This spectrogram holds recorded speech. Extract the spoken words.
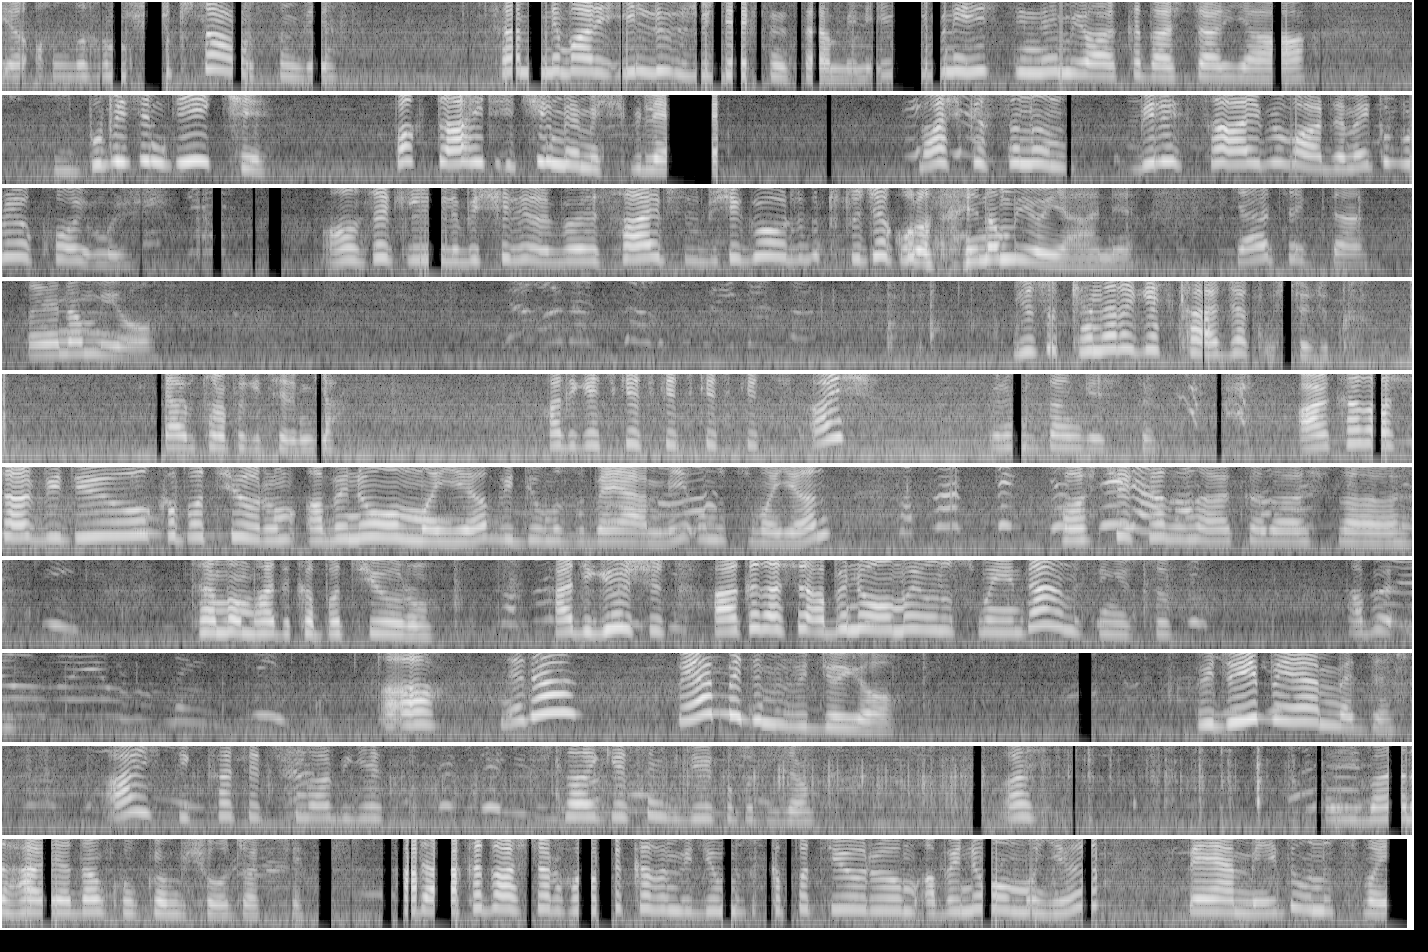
Ya Allah'ım şu tutar mısın bir? Sen beni var ya illa üzeceksin sen beni. Beni hiç dinlemiyor arkadaşlar ya. Bu bizim değil ki. Bak daha hiç içilmemiş bile. Başkasının biri sahibi var demek ki buraya koymuş. Alacak eliyle bir şeyler böyle sahipsiz bir şey gördü mü tutacak ona dayanamıyor yani. Gerçekten dayanamıyor. Yusuf kenara geç kayacakmış çocuk. Gel bu tarafa geçelim gel. Hadi geç geç geç geç geç. Ay önümüzden geçti. Arkadaşlar videoyu kapatıyorum. Abone olmayı, videomuzu beğenmeyi unutmayın. Hoşçakalın arkadaşlar. Tamam hadi kapatıyorum. Hadi görüşürüz. Arkadaşlar abone olmayı unutmayın der misin Yusuf? Abi Aa neden? Beğenmedi mi videoyu? Videoyu beğenmedi. Ay dikkat et şunlar bir geçsin. Şunlar geçsin videoyu kapatacağım. Ay. Ben de her yerden korkuyorum bir şey olacak diye. Hadi arkadaşlar hoşça kalın videomuzu kapatıyorum. Abone olmayı, beğenmeyi de unutmayın.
